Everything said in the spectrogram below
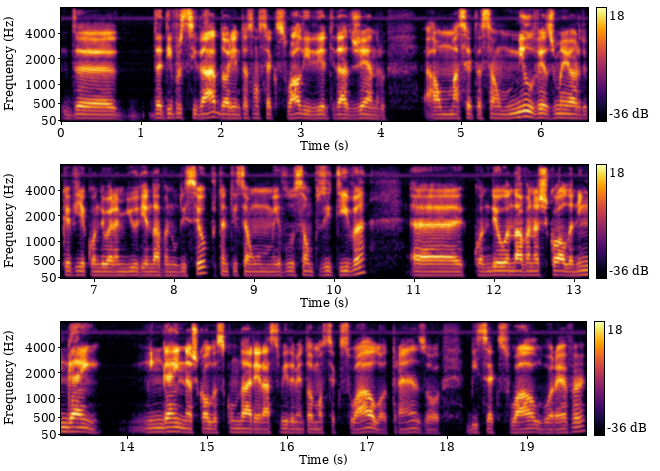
da diversidade, da orientação sexual e de identidade de género há uma aceitação mil vezes maior do que havia quando eu era miúdo e andava no liceu, portanto isso é uma evolução positiva. Uh, quando eu andava na escola, ninguém, ninguém na escola secundária era assumidamente homossexual, ou trans, ou bissexual, whatever.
